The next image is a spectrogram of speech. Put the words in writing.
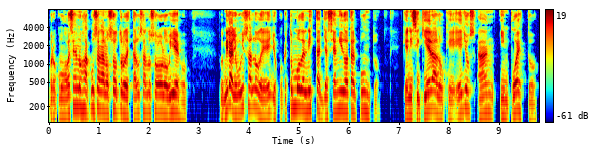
pero como a veces nos acusan a nosotros de estar usando solo lo viejo, pues mira, yo voy a usar lo de ellos, porque estos modernistas ya se han ido a tal punto que ni siquiera lo que ellos han impuesto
